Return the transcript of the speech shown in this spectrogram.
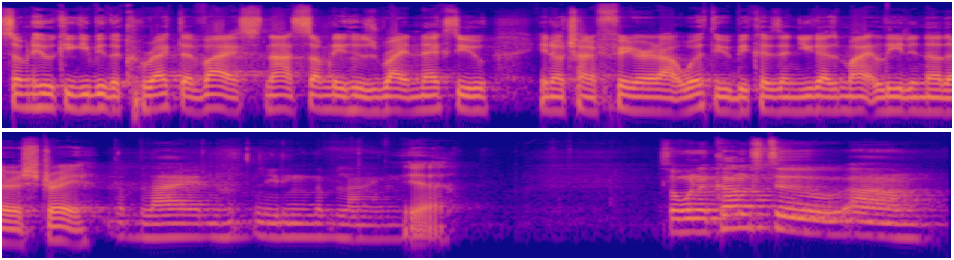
Somebody who can give you the correct advice, not somebody who's right next to you, you know, trying to figure it out with you, because then you guys might lead another astray. The blind leading the blind. Yeah. So when it comes to um,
